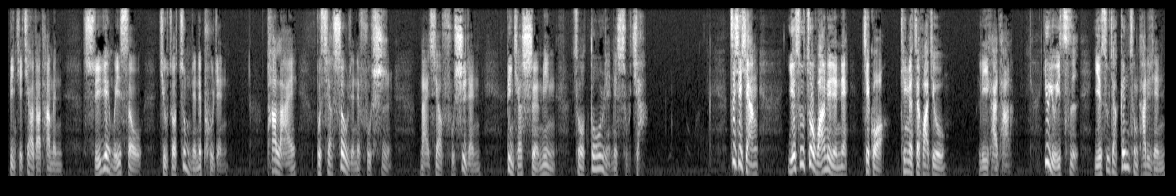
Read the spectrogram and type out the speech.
并且教导他们：谁愿为首，就做众人的仆人。他来不是要受人的服侍，乃是要服侍人，并且要舍命做多人的属下。这些想耶稣做王的人呢，结果听了这话就离开他了。又有一次，耶稣叫跟从他的人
